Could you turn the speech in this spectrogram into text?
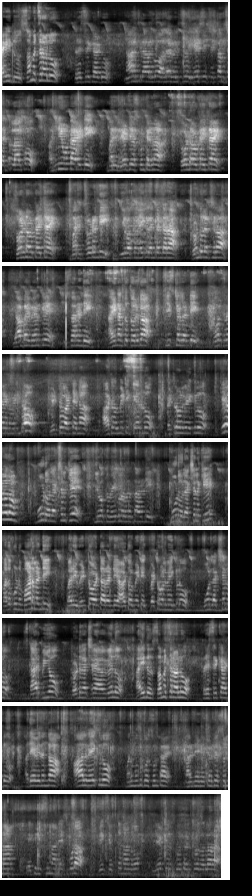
ఐదు సంవత్సరాలు ప్రెస్ రికార్డు నాలుగు నాలుగు అలెవెల్స్ ఏసీ సిస్టమ్ సెంటర్ లాకు అన్నీ ఉంటాయండి. మరి రేట్ చేసుకుంటే కదా సోల్డ్ అవుట్ అవుతాయి సోల్డ్ అవుట్ అవుతాయి. మరి చూడండి ఈ ఒక్క వెహికల్ ఎంత అంటారా రెండు లక్షల యాభై వేలకే ఇస్తారండి. అయినంత త్వరగా తీసుకెళ్ళండి. హోల్సేల్ వింటూ వింటూ అంటేనా? ఆటోమేటిక్ గేర్లు పెట్రోల్ వెహికల్ కేవలం మూడు లక్షలకే ఈ ఒక్క వెహికల్ వదులుతారండి మూడు లక్షలకి పదకొండు మోడల్ అండి మరి వెంటో అంటారండి ఆటోమేటిక్ పెట్రోల్ వెహికల్ మూడు లక్షలు. స్కార్పియో రెండు లక్షల యాభై వేలు ఐదు సంవత్సరాలు ప్రెస్ రికార్డు. అదేవిధంగా ఆల్ వెహికల్ మన ముందుకు వస్తుంటాయి. మరి నేను ఎక్కడ తెస్తున్నా ఎక్కడ ఇస్తున్నా అనేసి కూడా మీకు చెప్తున్నాను. లేట్ చేసుకోవద్దు సోదరులారా.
